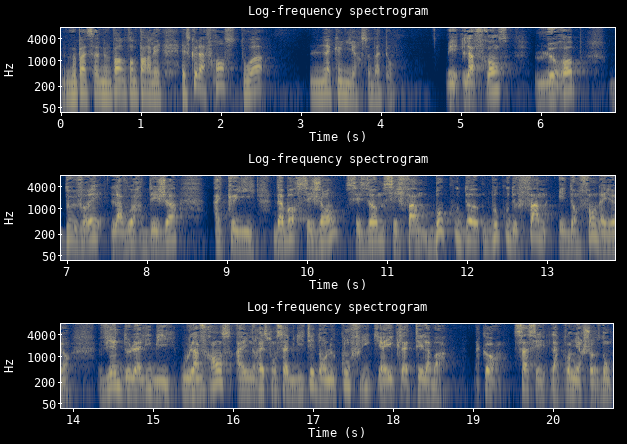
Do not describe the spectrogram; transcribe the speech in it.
veut pas, ne veut pas entendre parler. Est-ce que la France doit l'accueillir, ce bateau? Mais la France, l'Europe devrait l'avoir déjà accueillis. D'abord, ces gens, ces hommes, ces femmes, beaucoup, beaucoup de femmes et d'enfants d'ailleurs, viennent de la Libye, où la mmh. France a une responsabilité dans le conflit qui a éclaté là-bas. D'accord? Ça, c'est la première chose. Donc,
